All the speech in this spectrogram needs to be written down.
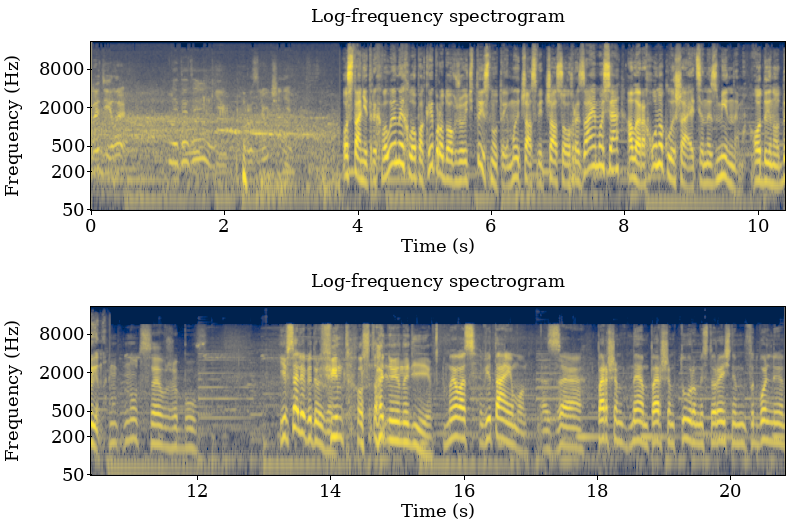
зраділи. Такі розлючені. Останні три хвилини хлопаки продовжують тиснути. Ми час від часу огризаємося, але рахунок лишається незмінним 1-1. М, Ну, це вже був І все, любі друзі. фінт останньої надії. Ми вас вітаємо з першим днем, першим туром історичним футбольної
